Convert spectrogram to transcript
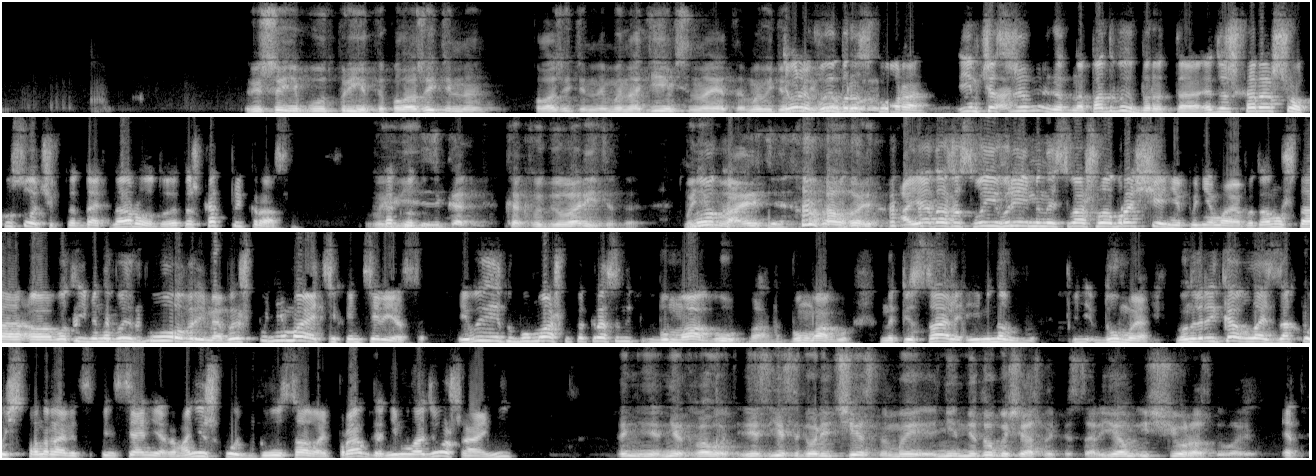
решения будут приняты положительно, положительные, мы надеемся на это. Мы ведем Тем выборы скоро. Им сейчас а? же выгодно, под выборы-то. Это же хорошо, кусочек-то дать народу. Это же как прекрасно. Вы как видите, вы как, как вы говорите это? Понимаете? Ну, а, а я даже своевременность вашего обращения понимаю, потому что а, вот именно вы вовремя, вы же понимаете их интересы. И вы эту бумажку как раз, бумагу, ладно, бумагу написали именно думая, ну наверняка власть захочет понравиться пенсионерам, они же ходят голосовать, правда? Не молодежь, а они. Да нет, нет, Володь, если, если говорить честно, мы не, не только сейчас написали, я вам еще раз говорю. Это...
